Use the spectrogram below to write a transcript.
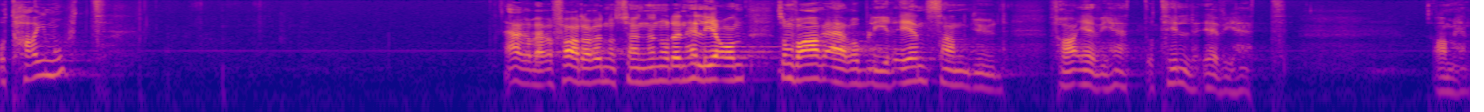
og ta imot. Ære være Faderen og Sønnen og Den hellige ånd, som var, er og blir en sann Gud fra evighet og til evighet. Amen.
